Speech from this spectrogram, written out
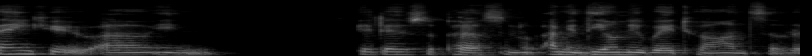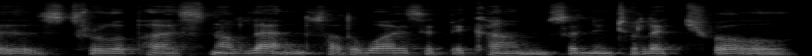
Thank you. I mean, it is a personal. I mean, the only way to answer is through a personal lens. Otherwise, it becomes an intellectual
